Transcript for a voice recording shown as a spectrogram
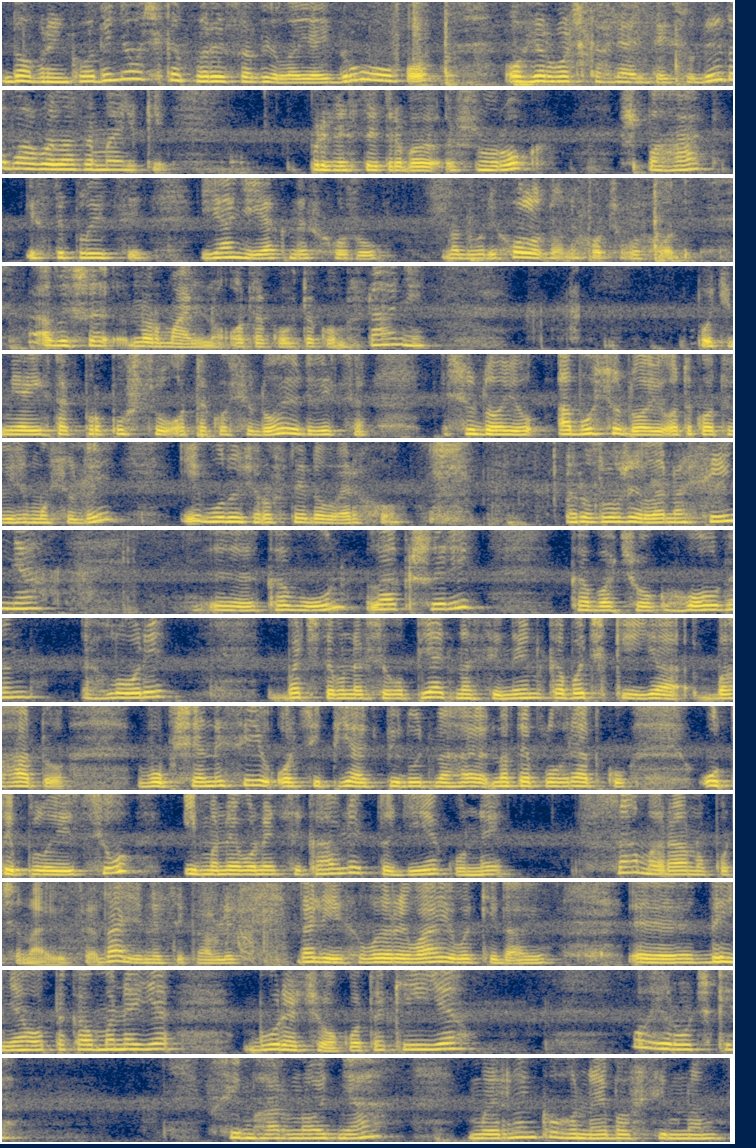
Добренького денечка, пересадила я й другого огірочка. Гляньте, й сюди додавала земельки. Принести треба шнурок, шпагат із теплиці. Я ніяк не схожу. На дворі холодно, не хочу виходити. Але ще нормально, отако в такому стані. Потім я їх так пропущу, отако сюдою, дивіться, сюдою або сюдою, отако от візьму сюди і будуть рости доверху. Розложила насіння, кавун лакшері, кабачок Golden Glory. Бачите, в мене всього 5 насінин. Кабачки я багато взагалі не сію. Оці 5 підуть на, на теплу грядку у теплицю, і мене вони цікавлять тоді, як вони саме рано починаються. Далі не цікавлять. Далі їх вириваю, викидаю. Е, диня от така в мене є, бурячок отакий є. Огірочки. Всім гарного дня, мирненького неба всім нам.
